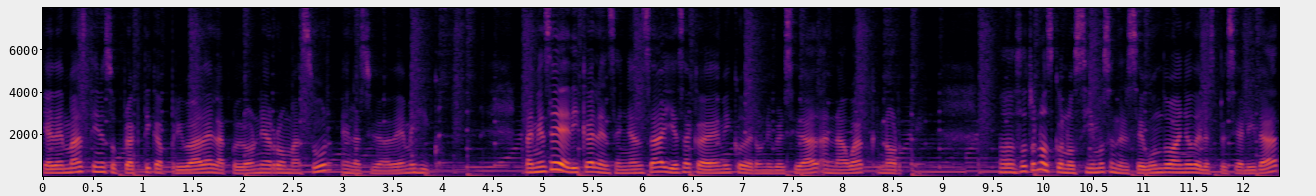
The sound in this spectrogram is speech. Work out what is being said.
Y además tiene su práctica privada en la colonia Roma Sur en la Ciudad de México. También se dedica a la enseñanza y es académico de la Universidad Anáhuac Norte. Nosotros nos conocimos en el segundo año de la especialidad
